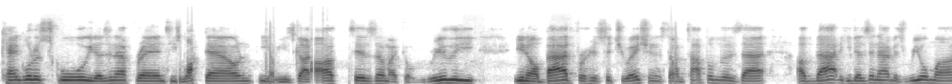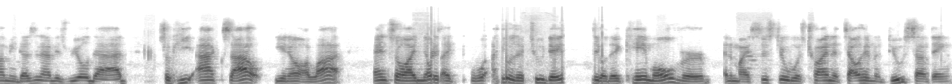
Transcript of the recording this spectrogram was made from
can't go to school. He doesn't have friends. He's locked down. You know, he's got autism. I feel really, you know, bad for his situation and stuff. On top of is that of that, he doesn't have his real mom. He doesn't have his real dad. So he acts out, you know, a lot. And so I noticed, like, I think it was like two days ago, they came over, and my sister was trying to tell him to do something,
